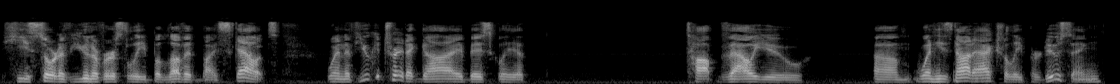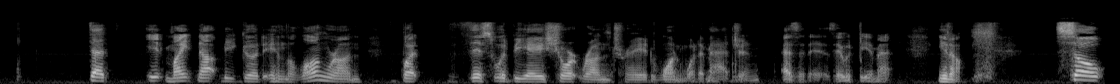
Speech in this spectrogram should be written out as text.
he's sort of universally beloved by scouts. When if you could trade a guy basically at top value um, when he's not actually producing, that it might not be good in the long run, but this would be a short run trade, one would imagine, as it is. It would be a, you know. So,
